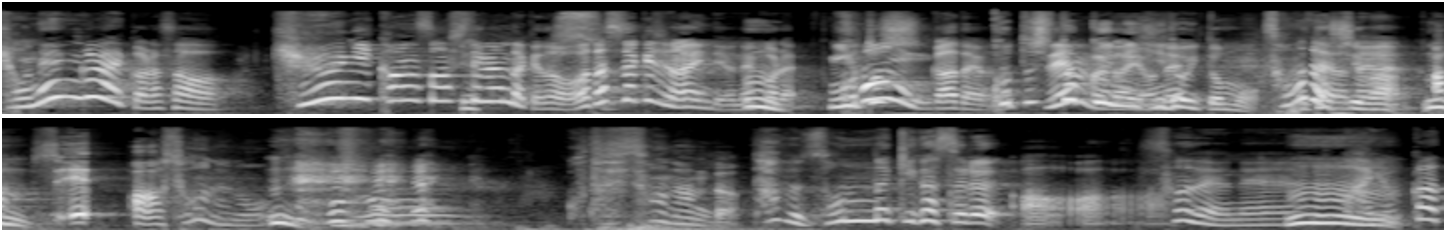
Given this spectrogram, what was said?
去年ぐらいからさ、急に乾燥してるんだけど、私だけじゃないんだよね、これ。日本がだよね。今年特にひどいと思う。そうだよね。あ、え、あ、そうなの？うん。今年そうなんだ。多分そんな気がする。ああ。そうだよね。うん。あ、よかっ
